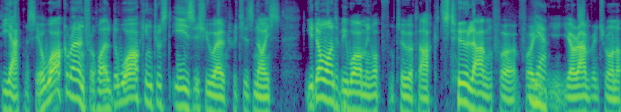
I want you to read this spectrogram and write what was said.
the atmosphere. Walk around for a while. The walking just eases you out, which is nice. You don't want to be warming up from two o'clock. It's too long for, for Yeah. y- your average runner.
